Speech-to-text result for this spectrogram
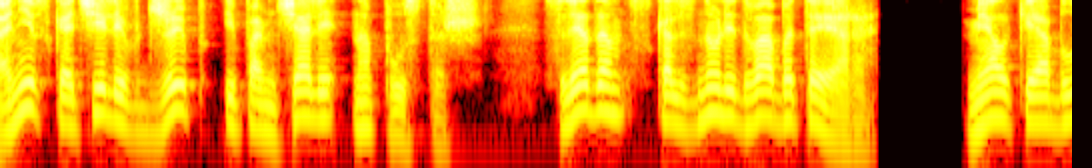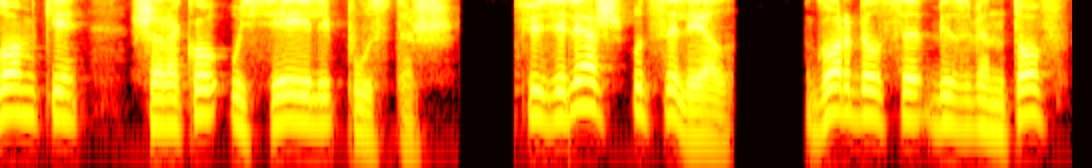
Они вскочили в джип и помчали на пустошь. Следом скользнули два БТРа. Мелкие обломки широко усеяли пустошь. Фюзеляж уцелел, горбился без винтов,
